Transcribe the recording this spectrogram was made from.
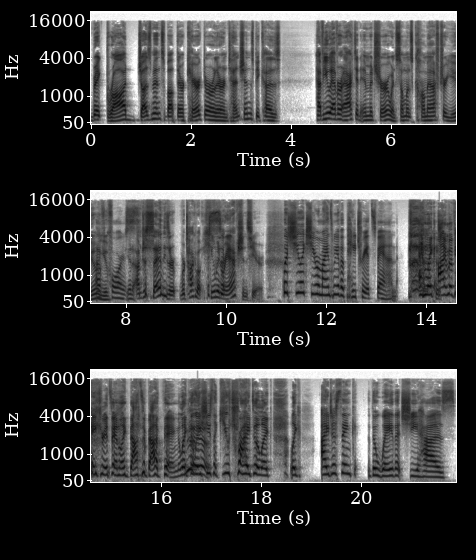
make broad judgments about their character or their intentions? Because have you ever acted immature when someone's come after you? Of course. You know, I'm just saying these are. We're talking about human So- reactions here. But she like she reminds me of a Patriots fan. And like I'm a Patriots fan, like that's a bad thing. Like the way yeah. she's like, you tried to like like I just think the way that she has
